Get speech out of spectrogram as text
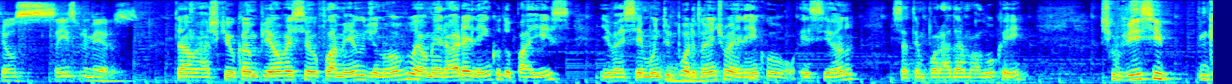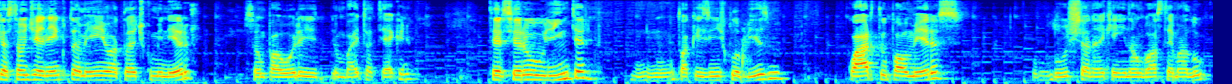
Teus, seis primeiros. Então, acho que o campeão vai ser o Flamengo de novo, é o melhor elenco do país e vai ser muito importante o elenco esse ano, essa temporada maluca aí. Acho que o vice, em questão de elenco, também é o Atlético Mineiro. São Paulo é um baita técnico. Terceiro, o Inter, um toquezinho de clubismo. Quarto, o Palmeiras. O Lucha, né? Quem não gosta é maluco.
